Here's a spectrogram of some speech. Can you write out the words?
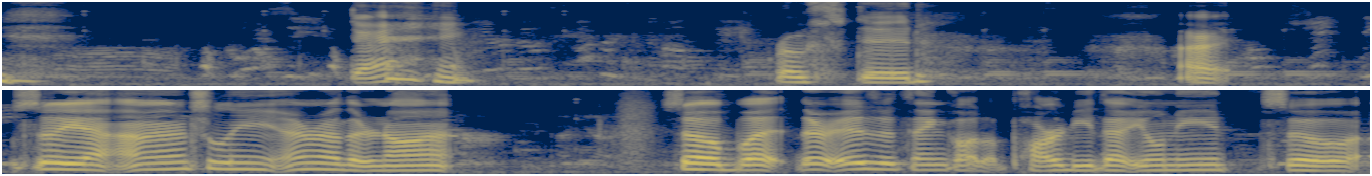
Dang. Roasted. Alright. So yeah, I'm actually, I'd rather not. So, but there is a thing called a party that you'll need. So,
